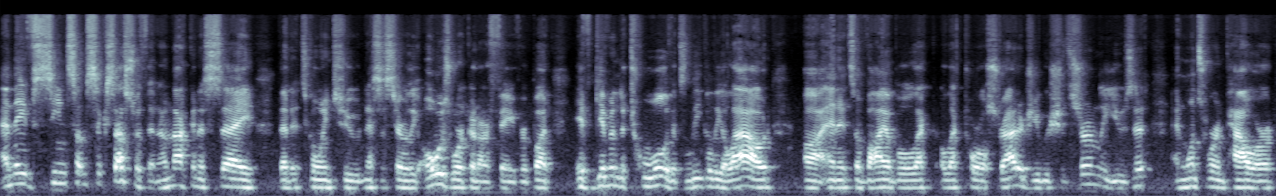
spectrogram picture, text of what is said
and they've seen some success with it. I'm not going to say that it's going to necessarily always work in our favor, but if given the tool, if it's legally allowed, uh, and it's a viable elect- electoral strategy, we should certainly use it. And once we're in power,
